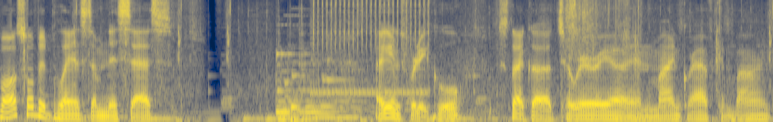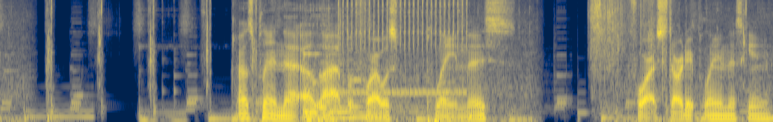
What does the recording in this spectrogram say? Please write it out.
I've also been playing some Necesse. That game's pretty cool. It's like a Terraria and Minecraft combined. I was playing that a lot before I was playing this. Before I started playing this game.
